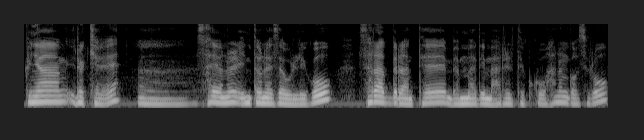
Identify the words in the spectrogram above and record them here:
그냥 이렇게 어, 사연을 인터넷에 올리고 사람들한테 몇 마디 말을 듣고 하는 것으로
